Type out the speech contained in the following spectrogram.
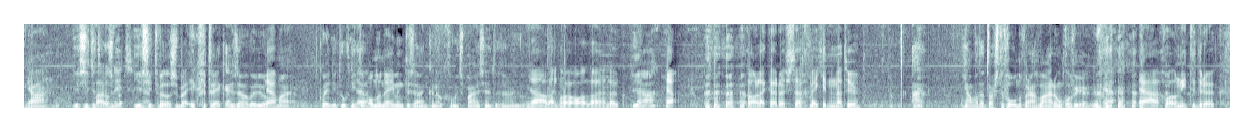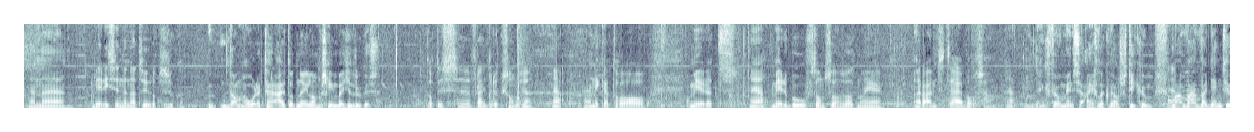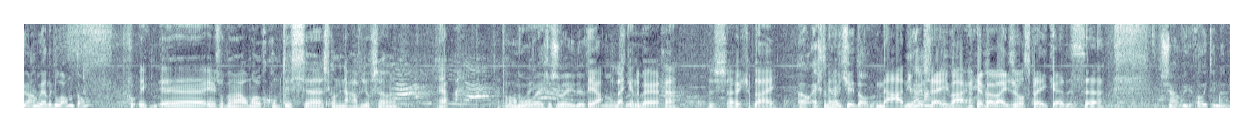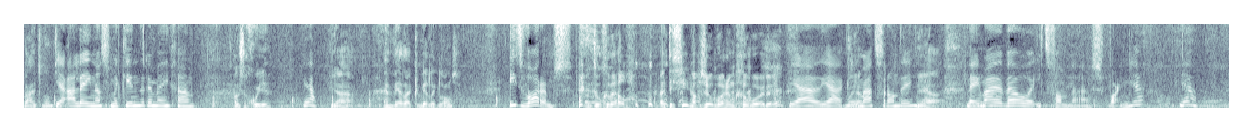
ja. Je ziet het wel eens, bij- je ziet wel eens bij Ik Vertrek en zo, weet wel. Maar ik weet niet, het hoeft niet Ja. een onderneming te zijn. Het kan ook gewoon een spaarcenten zijn. Ja, lijkt me wel eh, leuk. Ja? Ja. Gewoon lekker rustig, een beetje in de natuur. Ah, ja, want dat was de volgende vraag. Waar ongeveer? Ja, gewoon niet te druk. En eh, weer iets in de natuur op te zoeken. Dan hoor ik daaruit dat Nederland misschien een beetje druk is. Dat is eh, vrij druk soms, ja. ja. En ik heb toch wel meer, het, ja, meer de behoefte om soms wat meer ruimte te hebben of zo. Ja. Ik denk veel mensen eigenlijk wel stiekem. Maar waar, waar denkt u aan? Welk land dan? Goh, Ik, eh, eerst wat bij mij omhoog komt is eh, Scandinavië of zo. Ja. Noorwegen, Zweden, Ja, lekker in de eh. bergen. Dus eh, hutje op de hei. Oh, echt een Ja. hutje dan? Nou, niet Ja? per se, maar bij wijze van spreken. Dus, eh, Zou u ooit in het buitenland... Ja, alleen als mijn kinderen meegaan. Oh, is een goeie. Ja. Ja. En welk, welk land? Iets warms. Maar toch wel. Het is hier al zo warm geworden. hè? Ja, ja klimaatverandering. Ja. Ja. Nee, maar wel eh, iets van eh, Spanje. Ja,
